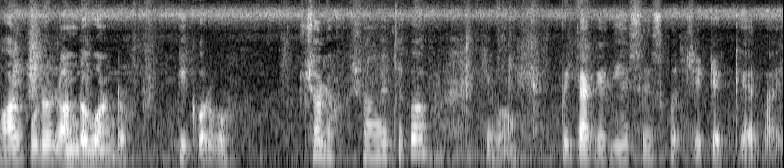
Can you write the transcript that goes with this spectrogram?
ঘর পুরো লন্ডভন্ড কী করব? চলো সঙ্গে থেকো এবং পিতাকে দিয়ে শেষ করছি। Take care bye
